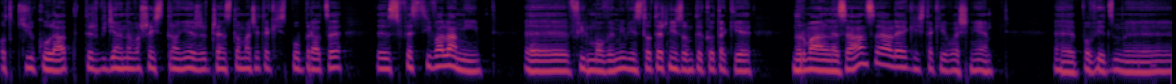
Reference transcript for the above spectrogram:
od kilku lat też widziałem na waszej stronie, że często macie takie współpracę e, z festiwalami filmowymi, więc to też nie są tylko takie normalne seanse, ale jakieś takie właśnie E, powiedzmy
